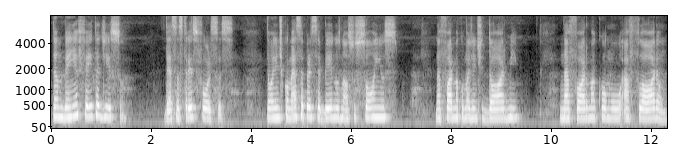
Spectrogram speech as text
também é feita disso, dessas três forças. Então a gente começa a perceber nos nossos sonhos, na forma como a gente dorme, na forma como afloram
